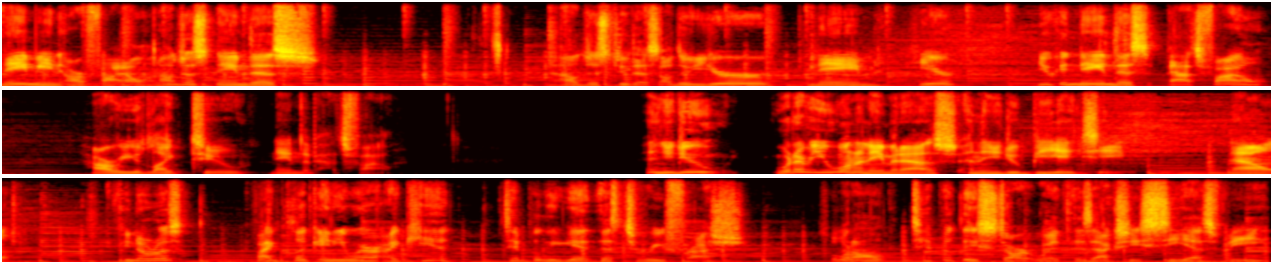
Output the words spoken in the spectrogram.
naming our file, and I'll just name this, I'll just do this. I'll do your name here. You can name this batch file however you'd like to name the batch file and you do whatever you want to name it as, and then you do BAT. Now, if you notice, if I click anywhere, I can't typically get this to refresh. So what I'll typically start with is actually CSV,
